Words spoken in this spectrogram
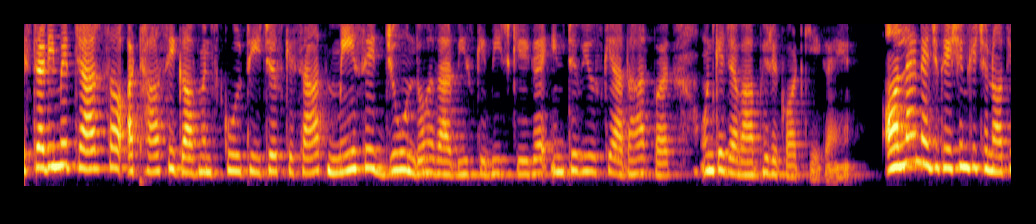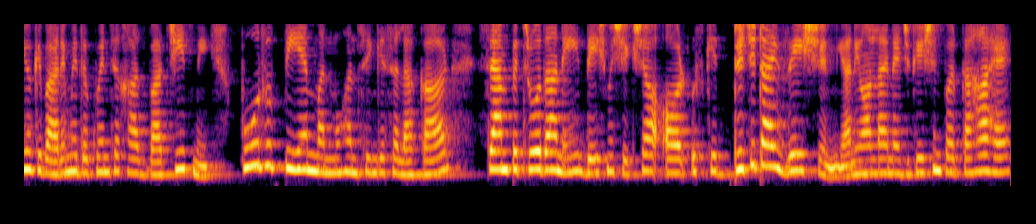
स्टडी में चार सौ अट्ठासी गवर्नमेंट स्कूल टीचर्स के साथ मई से जून 2020 के बीच किए गए इंटरव्यूज़ के आधार पर उनके जवाब भी रिकॉर्ड किए गए हैं। ऑनलाइन एजुकेशन की चुनौतियों के बारे में द क्विन से खास बातचीत में पूर्व पीएम मनमोहन सिंह के सलाहकार सैम पित्रोदा ने देश में शिक्षा और उसके डिजिटाइजेशन यानी ऑनलाइन एजुकेशन पर कहा है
